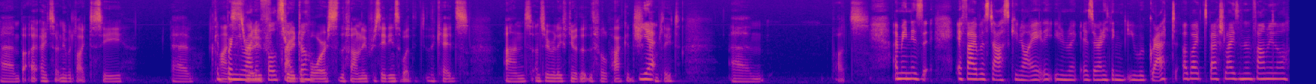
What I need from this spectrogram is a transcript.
Um, but I, I certainly would like to see. Uh, clients bring through, around in full through cycle. divorce, the family proceedings about the, the kids, and ancillary relief, you know, the, the full package Yeah. complete. Um, but I mean, is it, if I was to ask you now, you know, like, is there anything that you regret about specializing in family law?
